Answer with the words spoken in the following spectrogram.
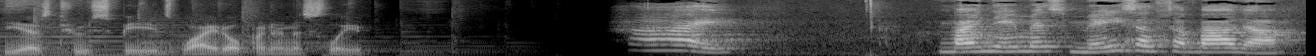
He has two speeds, wide open and asleep. My name is Mason Sabota.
